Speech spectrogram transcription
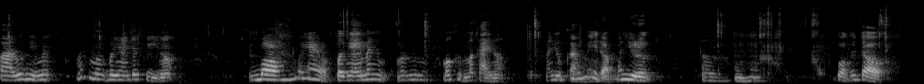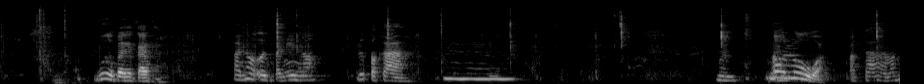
ปนี่ปลารุ่นนี้มันมันมันเป็นยังจะสีเนาะบ่ไม่ง่ายหรอกเปิดไงมันมันมันขึ้นมาไก่เนาะมันอยู่กลามังนมีดอกมันอยู่ลึกเอออือฮึพวกก็เจ้าบื้อไปไกลๆปลาเท่าเอิญปลานิ่นเนาะหรือปลากาอืมมันบ่รู้อะปลากามั้ง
